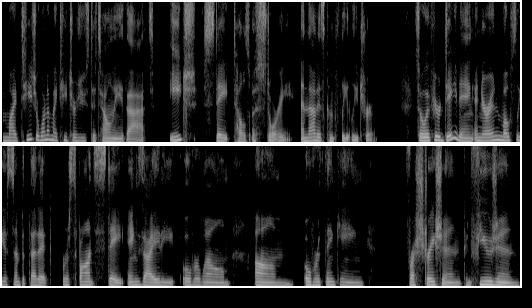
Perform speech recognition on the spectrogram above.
My teacher, one of my teachers used to tell me that each state tells a story, and that is completely true. So if you're dating and you're in mostly a sympathetic response state, anxiety, overwhelm, um, overthinking, frustration, confusion,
